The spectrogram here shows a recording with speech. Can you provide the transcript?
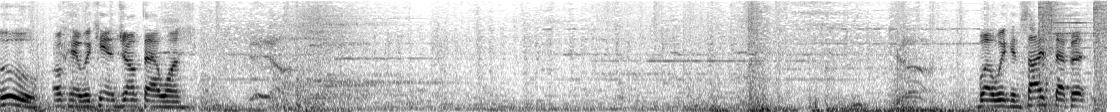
Ooh, okay, we can't jump that one. But we can sidestep it.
